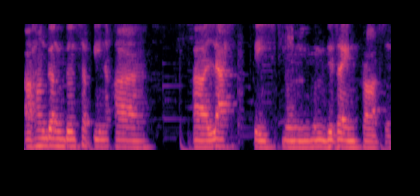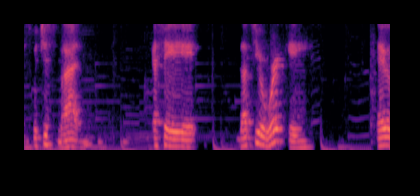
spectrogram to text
ah, hanggang dun sa pinaka ah, last phase ng, ng design process, which is bad. Kasi that's your work eh. Eh,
